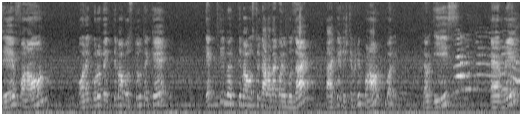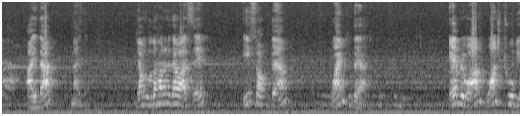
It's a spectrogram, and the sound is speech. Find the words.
যে প্রনাউন অনেকগুলো ব্যক্তি বা বস্তু থেকে একটি ব্যক্তি বা বস্তুকে আলাদা করে বোঝায়, তাকে ডিস্ট্রিবিউটিভ প্রনাউন বলে। যেমন ইজ এভরি আইদা নাইদা যেমন উদাহরণে দেওয়া আছে each of them want their everyone want to be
